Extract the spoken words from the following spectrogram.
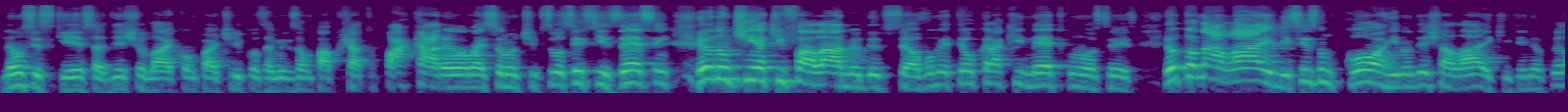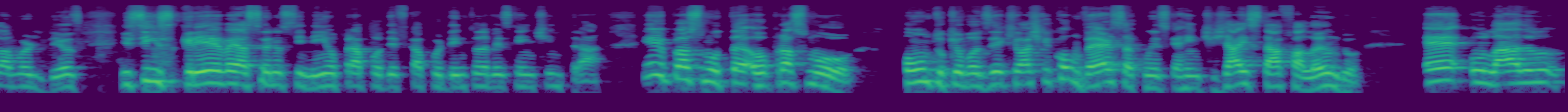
Não se esqueça, deixa o like, compartilhe com os amigos. É um papo chato pra caramba, mas se, eu não, se vocês fizessem, eu não tinha que falar, meu Deus do céu. Vou meter o craque neto com vocês. Eu tô na live, vocês não correm, não deixa like, entendeu? Pelo amor de Deus. E se inscreva e acione o sininho para poder ficar por dentro toda vez que a gente entrar. E aí, o próximo, o próximo ponto que eu vou dizer que eu acho que conversa com isso que a gente já está falando é o lado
